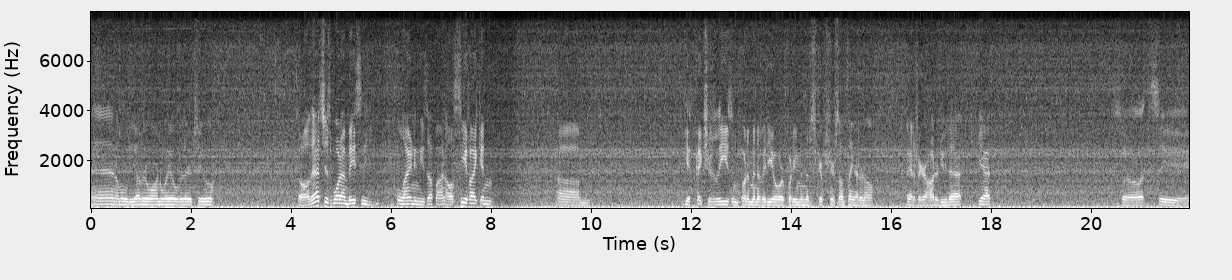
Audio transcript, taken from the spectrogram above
And The other one way over there too. So that's just what I'm basically lining these up on. I'll see if I can um, get pictures of these and put them in a video or put them in the description or something. I don't know. I gotta figure out how to do that yet. So let's see.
